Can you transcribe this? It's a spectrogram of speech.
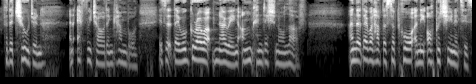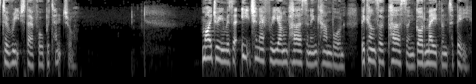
for the children and every child in Camborne is that they will grow up knowing unconditional love and that they will have the support and the opportunities to reach their full potential. My dream is that each and every young person in Camborne becomes the person God made them to be.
